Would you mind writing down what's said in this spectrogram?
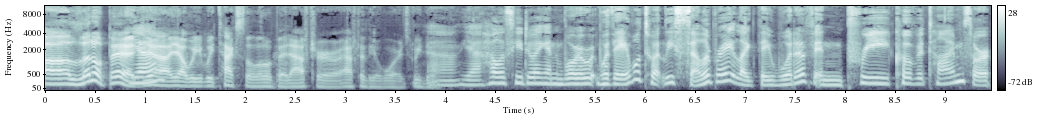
A little bit. Yeah? Yeah, yeah. We we texted a little bit after after the awards. We did. Uh, yeah, how is he doing? And were were they able to at least celebrate like they would have in pre-COVID times, or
